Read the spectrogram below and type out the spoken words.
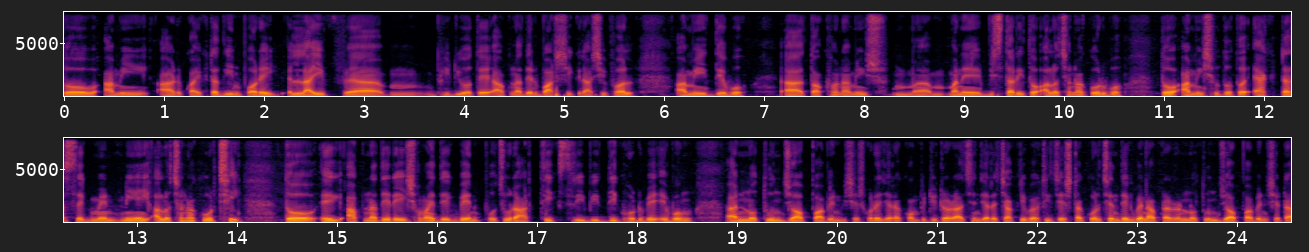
তো আমি আর কয়েকটা দিন পরেই লাইভ ভিডিওতে আপনাদের বার্ষিক রাশিফল আমি দেব। তখন আমি মানে বিস্তারিত আলোচনা করব। তো আমি শুধু তো একটা সেগমেন্ট নিয়েই আলোচনা করছি। তো এই আপনাদের এই সময় দেখবেন প্রচুর আর্থিক শ্রীবৃদ্ধি ঘটবে এবং নতুন জব পাবেন। বিশেষ করে যারা কম্পিটিটর আছেন, যারা চাকরি বাকরি চেষ্টা করছেন, দেখবেন আপনারা নতুন জব পাবেন। সেটা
